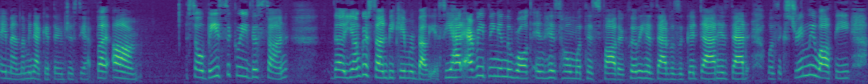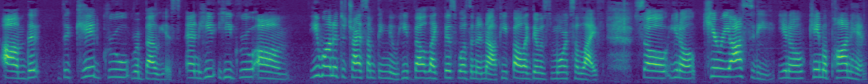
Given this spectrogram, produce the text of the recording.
Amen. Let me not get there just yet. But um so basically, the son, the younger son, became rebellious. He had everything in the world in his home with his father. Clearly, his dad was a good dad. His dad was extremely wealthy. Um, the the kid grew rebellious, and he he grew um he wanted to try something new. He felt like this wasn't enough. He felt like there was more to life. So, you know, curiosity, you know, came upon him.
